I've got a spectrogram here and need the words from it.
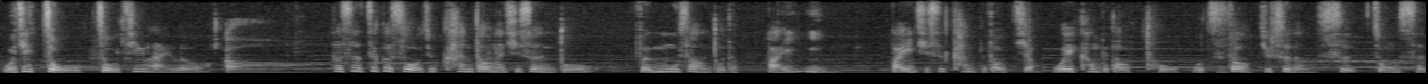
我已经走走进来了哦。但是这个时候我就看到呢，其实很多坟墓上很多的白影，白影其实看不到脚，我也看不到头，我知道就是呢是众生。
